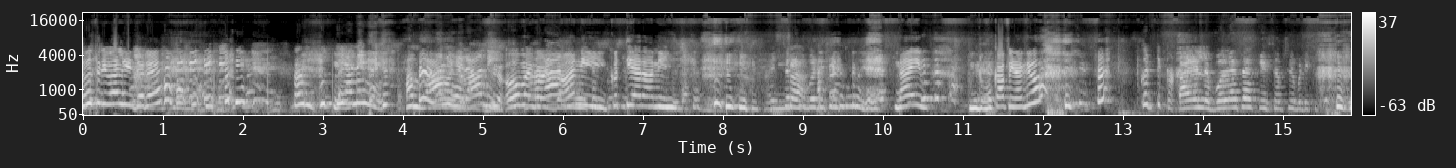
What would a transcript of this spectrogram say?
दूसरी वाली इधर है हम कुतिया नहीं है हम रानी है रानी ओ माय गॉड रानी कुतिया रानी नहीं काफी ना क्यों कुटका पायल ने बोला था कि सबसे बड़ी किस्मत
